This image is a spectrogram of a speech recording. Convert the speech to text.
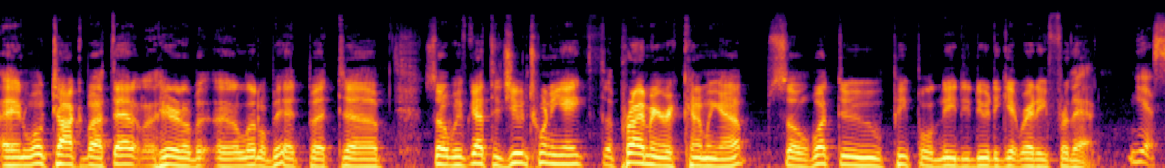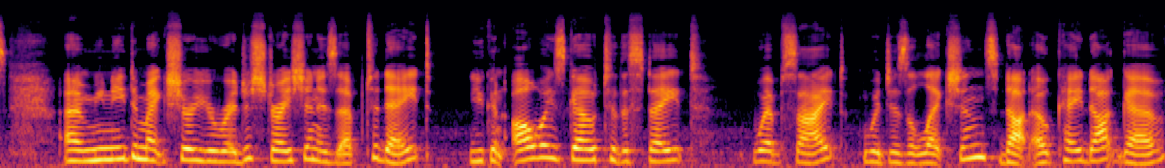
And we'll talk about that here a little bit. A little bit but uh, so we've got the June 28th primary coming up. So, what do people need to do to get ready for that? Yes, um, you need to make sure your registration is up to date. You can always go to the state website, which is elections.ok.gov.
